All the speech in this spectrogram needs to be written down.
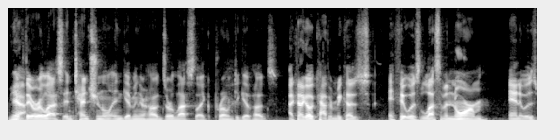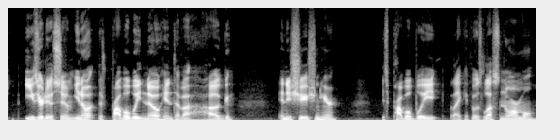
the- yeah. if they were less intentional in giving their hugs or less like prone to give hugs. I kind of go with Catherine because if it was less of a norm and it was easier to assume, you know what, there's probably no hint of a hug initiation here. It's probably like if it was less normal,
